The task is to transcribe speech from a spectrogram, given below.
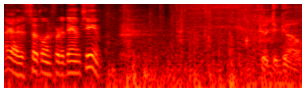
That guy took one for the damn team. Good to go.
